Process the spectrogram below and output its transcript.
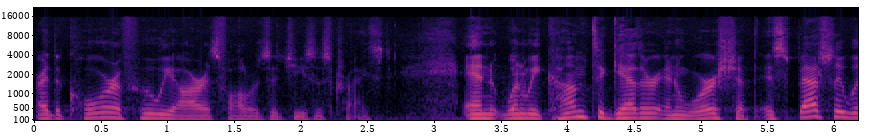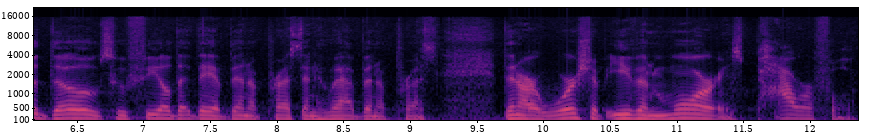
are the core of who we are as followers of Jesus Christ. And when we come together and worship, especially with those who feel that they have been oppressed and who have been oppressed, then our worship even more is powerful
